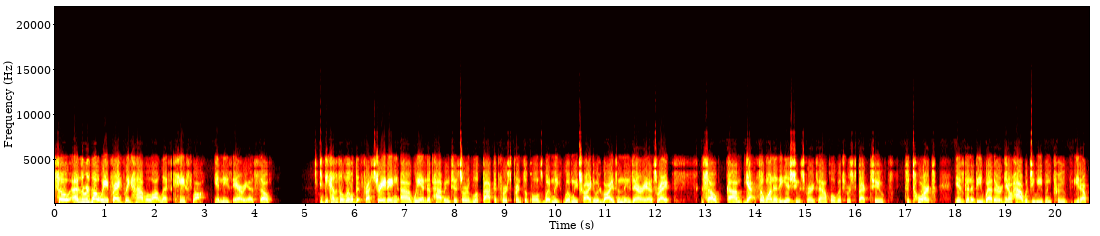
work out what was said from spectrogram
So as a result, we frankly have a lot less case law in these areas. So it becomes a little bit frustrating. Uh, we end up having to sort of look back at first principles when we when we try to advise in these areas, right? So um, yeah, so one of the issues, for example, with respect to to tort, is going to be whether you know how would you even prove you know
